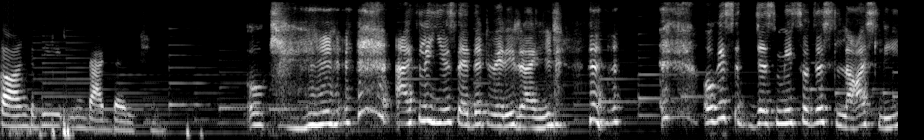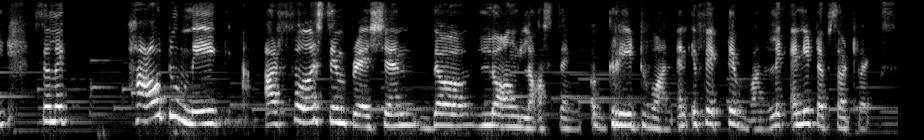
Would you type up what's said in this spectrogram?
can't be in that direction Okay. Actually, you said that very right. okay, so Jasmeet. So just lastly, so like how to make our first impression the long lasting, a great one, an effective one, like any tips or tricks.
